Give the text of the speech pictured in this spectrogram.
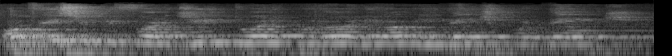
Ouviste o que for dito, olho por olho e dente por dente.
